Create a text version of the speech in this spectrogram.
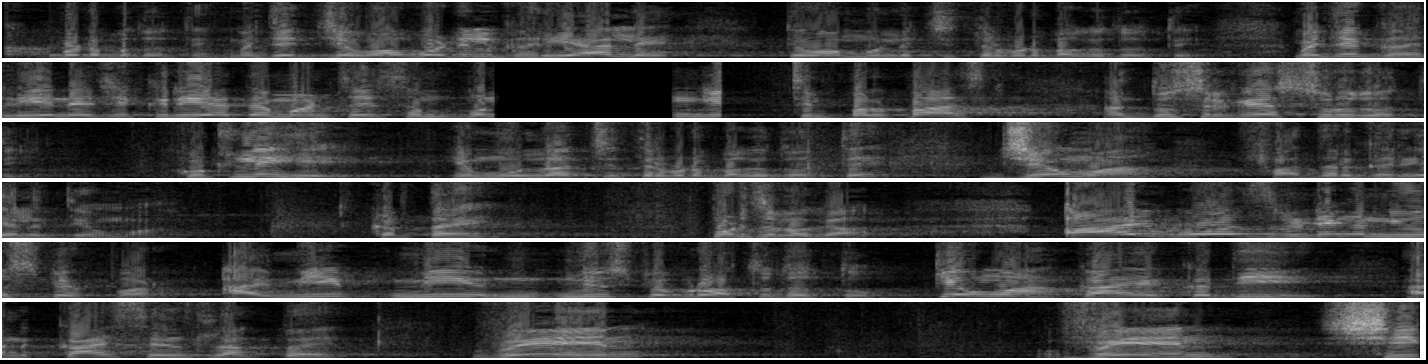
चित्रपट बघत होते. म्हणजे जेव्हा वडील घरी आले तेव्हा मुलं चित्रपट बघत होते. म्हणजे घरी येण्याची क्रिया त्या माणसाची संपूर्ण सिंपल पास्ट आणि दुसरी क्रिया सुरूच होती. कुठलीही हे मुलं चित्रपट बघत होते. जेव्हा फादर घरी आले तेव्हा. करताय पुढचं बघा. I was reading a newspaper I मी मी न्यूजपेपर वाचत होतो. केव्हा काय कधी आणि काय सेन्स लागतोय? When when she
